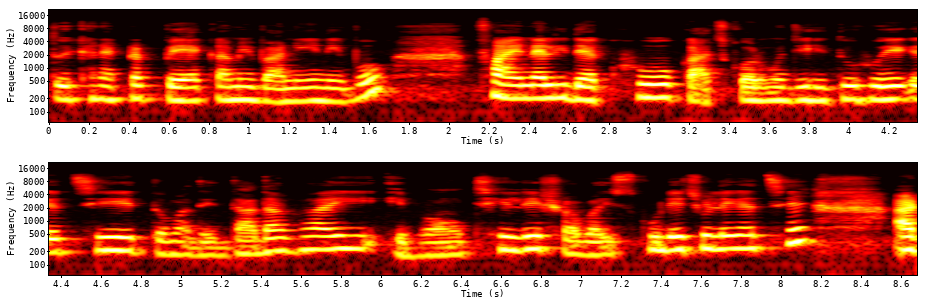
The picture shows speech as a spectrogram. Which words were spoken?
তো এখানে একটা প্যাক আমি বানিয়ে নেব। ফাইনালি দেখো, কাজকর্ম যেহেতু হয়ে গেছে, তোমাদের দাদা ভাই এবং ছেলে সবাই স্কুলে চলে গেছে। আর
